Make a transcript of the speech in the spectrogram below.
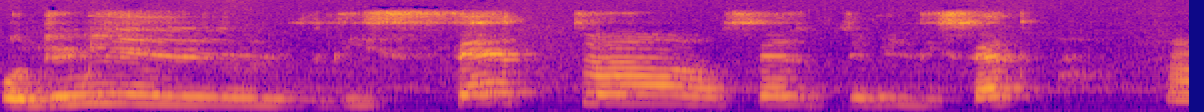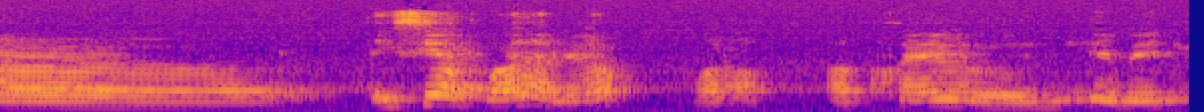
en 2017, 16-2017, euh, ici à Poix d'ailleurs, voilà. Après, euh, lui, il est venu,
